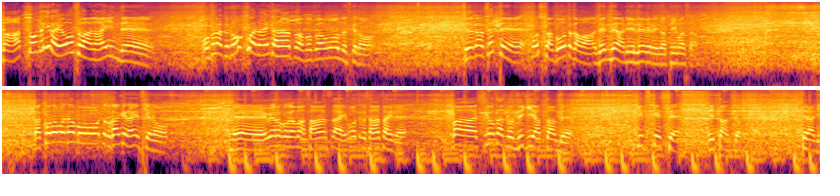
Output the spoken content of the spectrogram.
まあ圧倒的な要素はないんでおそらく6はないかなとは僕は思うんですけど。中間設定もしくは5とかは全然ありえるレベルになってきました。まあ、子供がもうちょっと関係ないんですけど、えー上の子がまあ3歳もうすぐ3歳でまあ45歳の時期やったんで着付けして行ったんですよ寺に。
